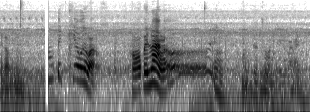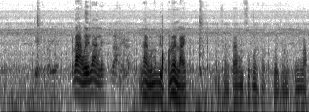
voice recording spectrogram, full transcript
นะครับติดเขี้ยวเลยว่ะขอไปล่างแล้วเดือดร้อนล่างเลยล่างเลยล่างแล้วมันหลึบมันไม่ไหลสันตาผมซุกนะครับเปิดจะมาปรุงหลับ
